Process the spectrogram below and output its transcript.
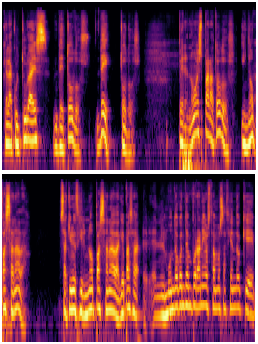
que la cultura es de todos, de todos, pero no es para todos y no pasa nada. O sea, quiero decir, no pasa nada. ¿Qué pasa? En el mundo contemporáneo estamos haciendo que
